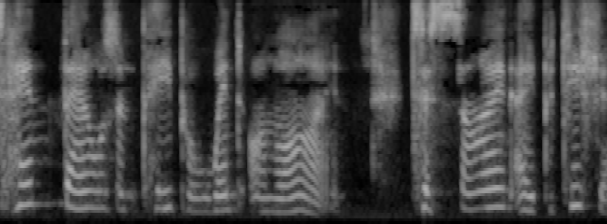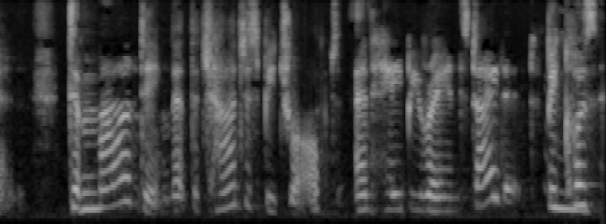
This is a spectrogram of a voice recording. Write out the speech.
10,000 people went online to sign a petition demanding that the charges be dropped and he be reinstated because mm.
